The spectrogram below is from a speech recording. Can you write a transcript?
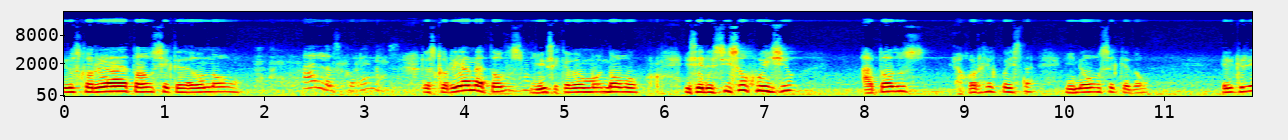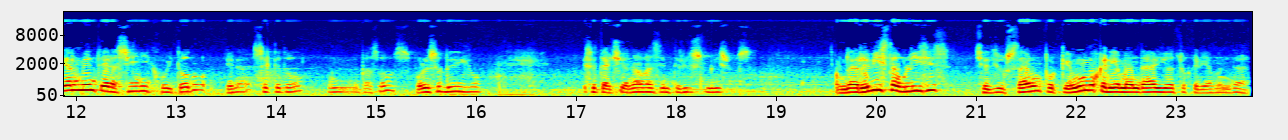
Y los corrieron a todos y se quedaron no Ah, los corremos. Los corrieron a todos y se quedó Novo. Y se les hizo juicio a todos, a Jorge Cuesta, y Novo se quedó. El que realmente era cínico y todo, era, se quedó dos. Por eso le digo, se traicionaban entre ellos mismos. En la revista Ulises se disgustaron porque uno quería mandar y otro quería mandar.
